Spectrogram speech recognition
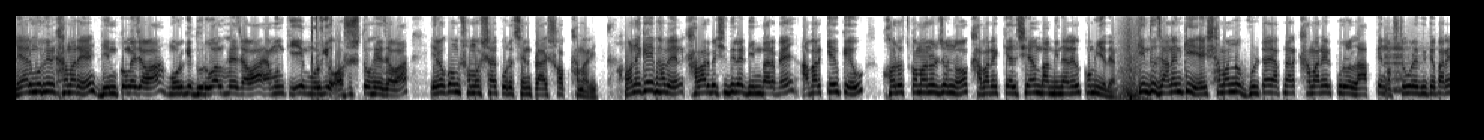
লেয়ার মুরগির খামারে ডিম কমে যাওয়া, মুরগি দুর্বল হয়ে যাওয়া, এমনকি মুরগি অসুস্থ হয়ে যাওয়া, এরকম সমস্যায় পড়েছেন প্রায় সব খামারি। অনেকেই ভাবেন খাবার বেশি দিলে ডিম বাড়বে, আবার কেউ কেউ খরচ কমানোর জন্য খাবারে ক্যালসিয়াম বা মিনারেল কমিয়ে দেন। কিন্তু জানেন কি, এই সামান্য ভুলটাই আপনার খামারের পুরো লাভকে নষ্ট করে দিতে পারে?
